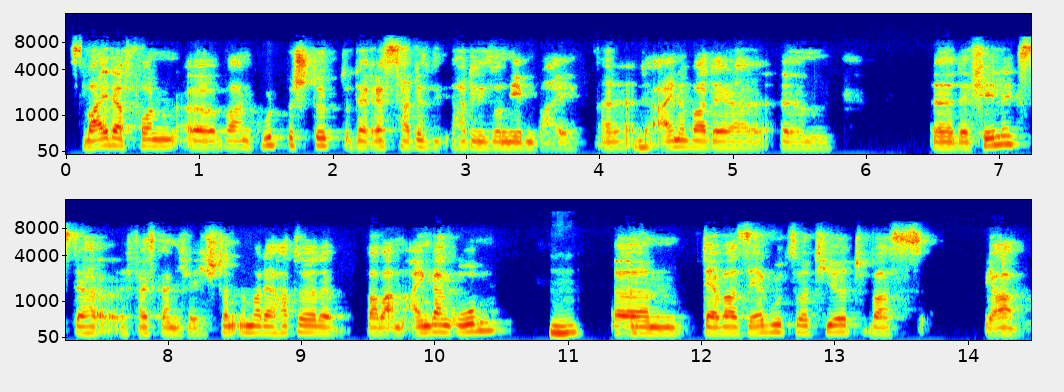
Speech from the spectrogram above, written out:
Zwei davon äh, waren gut bestückt und der Rest hatte, die- hatte die so nebenbei. Äh, der eine war der, ähm, äh, der Felix, der, ich weiß gar nicht, welche Standnummer der hatte, der war aber am Eingang oben. hm, Ähm, der war sehr gut sortiert, was, ja,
